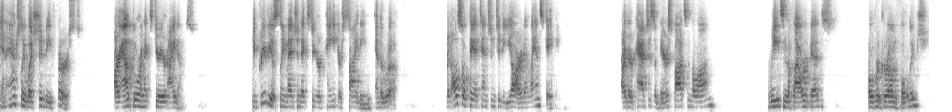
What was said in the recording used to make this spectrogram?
and actually what should be first, are outdoor and exterior items. We previously mentioned exterior paint or siding and the roof, but also pay attention to the yard and landscaping. Are there patches of bare spots in the lawn? Weeds in the flower beds? Overgrown foliage?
